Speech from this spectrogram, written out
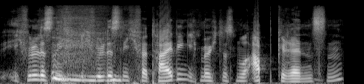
ich will das nicht, ich will das nicht verteidigen, ich möchte es nur abgrenzen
